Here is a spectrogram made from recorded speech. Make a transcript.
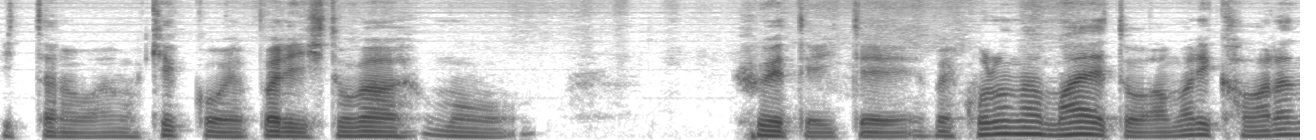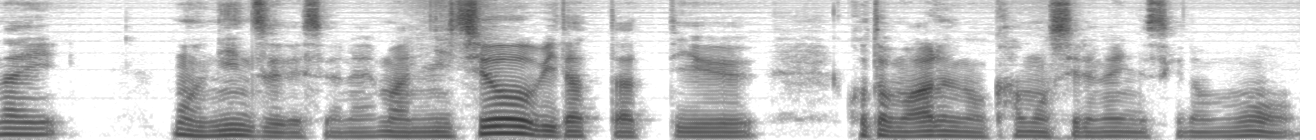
行ったのは、まあ結構やっぱり人がもう増えていて、やっぱりコロナ前とあまり変わらないもう人数ですよね。まあ日曜日だったっていうこともあるのかもしれないんですけども、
